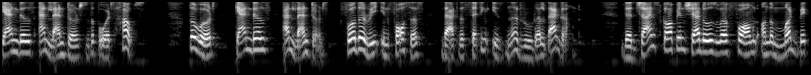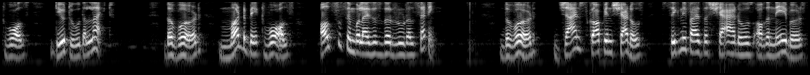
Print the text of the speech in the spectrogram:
candles and lanterns to the poet's house. The words candles and lanterns further reinforces that the setting is in a rural background. Their giant scorpion shadows were formed on the mud-baked walls due to the light. The word mud-baked walls also symbolizes the rural setting. The word giant scorpion shadows signifies the shadows of the neighbors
